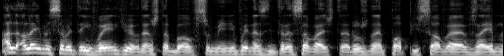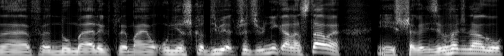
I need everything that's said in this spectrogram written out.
Ale olejmy sobie te ich wojenki wewnętrzne, bo w sumie nie powinna nas interesować te różne popisowe, wzajemne numery, które mają unieszkodliwiać przeciwnika na stałe i z czego nic nie wychodzi na ogół.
